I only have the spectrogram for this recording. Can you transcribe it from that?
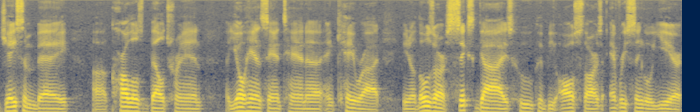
Jason Bay, uh, Carlos Beltran, uh, Johan Santana, and K Rod. You know, those are six guys who could be all stars every single year.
